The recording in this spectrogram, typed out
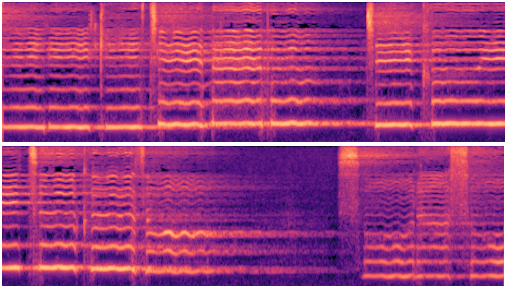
空空。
